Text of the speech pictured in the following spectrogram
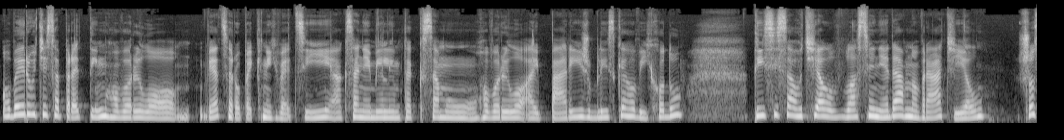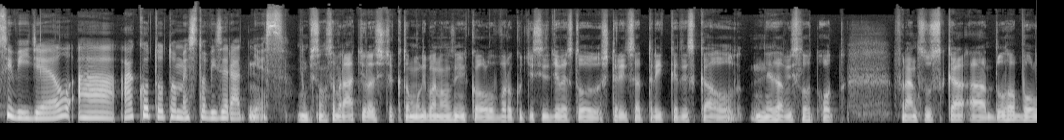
O Bejrúte sa predtým hovorilo viacero pekných vecí. Ak sa nemýlim, tak sa mu hovorilo aj Paríž Blízkeho východu. Ty si sa odtiaľ vlastne nedávno vrátil. Čo si videl a ako toto mesto vyzerá dnes? By som sa vrátil ešte k tomu Libanon vznikol v roku 1943, keď získal nezávislosť od Francúzska a dlho bol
